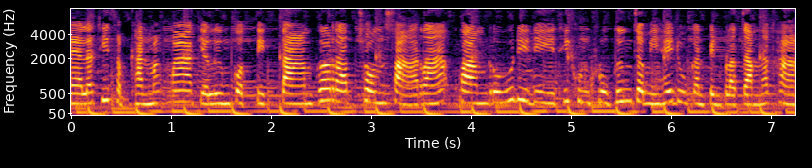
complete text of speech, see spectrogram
ร์ และที่สำคัญมาก ๆ อย่าลืมกดติดตามเพื่อรับชมสาระความรู้ดีๆ ที่คุณครูเพิ่งจะมีให้ดูกันเป็นประจำนะคะ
